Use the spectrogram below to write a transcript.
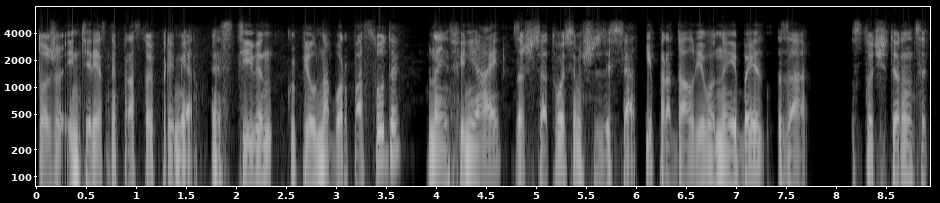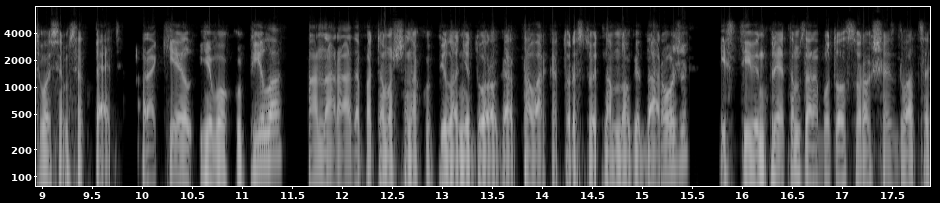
тоже интересный простой пример. Стивен купил набор посуды, на Infinii за 68,60 и продал его на eBay за 114,85. Ракел его купила, она рада, потому что она купила недорого товар, который стоит намного дороже. И Стивен при этом заработал 46.25.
